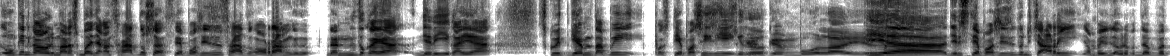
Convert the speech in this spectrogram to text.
mungkin- kalau 500 banyak kan 100 lah, setiap posisi 100 orang gitu. Dan itu kayak jadi kayak Squid Game tapi pos- setiap posisi Squid gitu. game bola ya. Iya, jadi setiap posisi itu dicari sampai dapat dapat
